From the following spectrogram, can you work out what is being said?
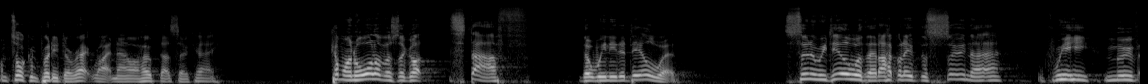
I'm talking pretty direct right now. I hope that's okay. Come on, all of us have got stuff that we need to deal with. Sooner we deal with it, I believe the sooner we move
